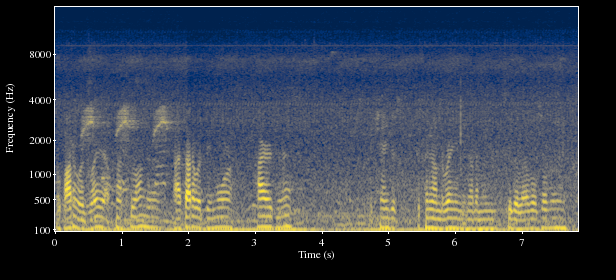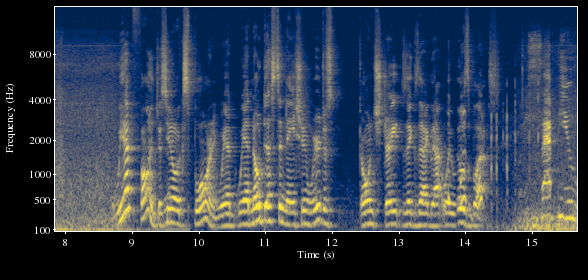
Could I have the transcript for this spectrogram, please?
The water was way up not too long ago. I thought it would be more higher than this. It changes depending on the rain, you know what I mean? See the levels over there. we had fun, just you know, exploring. We had we had no destination. We were just going straight zigzag that way. It was a blast. Slap you.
